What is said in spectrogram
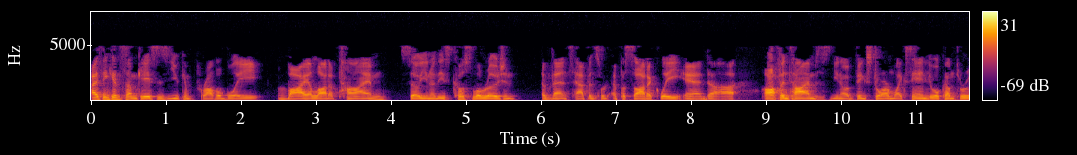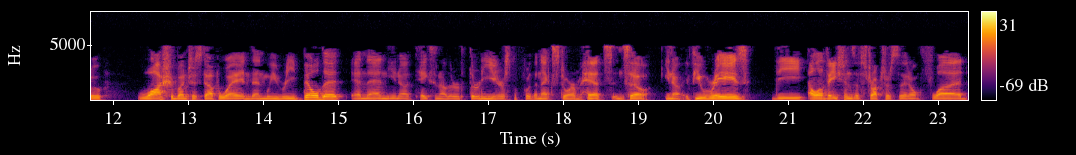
I think in some cases you can probably buy a lot of time. So, you know, these coastal erosion events happen sort of episodically and, uh, oftentimes, you know, a big storm like Sandy will come through, wash a bunch of stuff away, and then we rebuild it. And then, you know, it takes another 30 years before the next storm hits. And so, you know, if you raise the elevations of structures so they don't flood,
